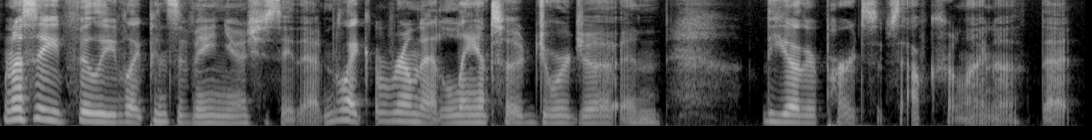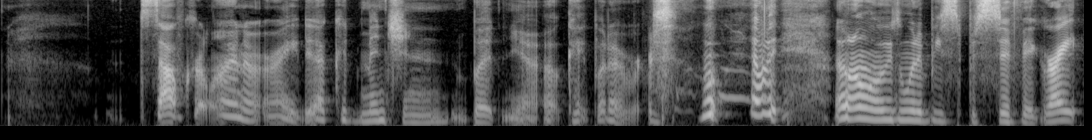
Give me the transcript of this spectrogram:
when I say Philly, like Pennsylvania, I should say that, like around Atlanta, Georgia, and the other parts of South Carolina that South Carolina, right? I could mention, but yeah, okay, whatever. I don't always want to be specific, right?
